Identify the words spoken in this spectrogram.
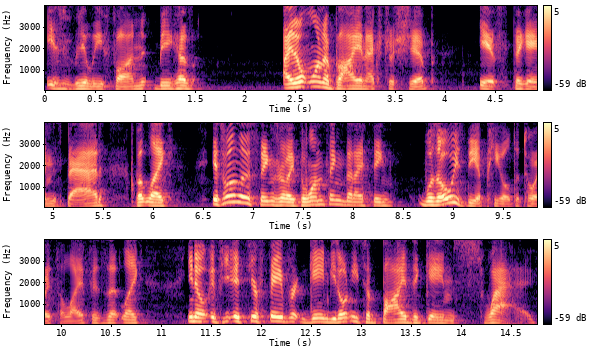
is really fun because I don't want to buy an extra ship if the game's bad, but like it's one of those things where like the one thing that I think was always the appeal to Toys to Life is that like you know, if you, it's your favorite game, you don't need to buy the game swag.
